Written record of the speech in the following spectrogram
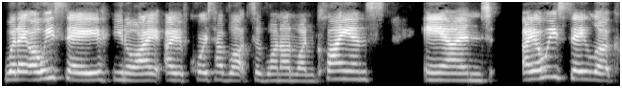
What I always say, you know, I, I of course have lots of one on one clients, and I always say, look,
